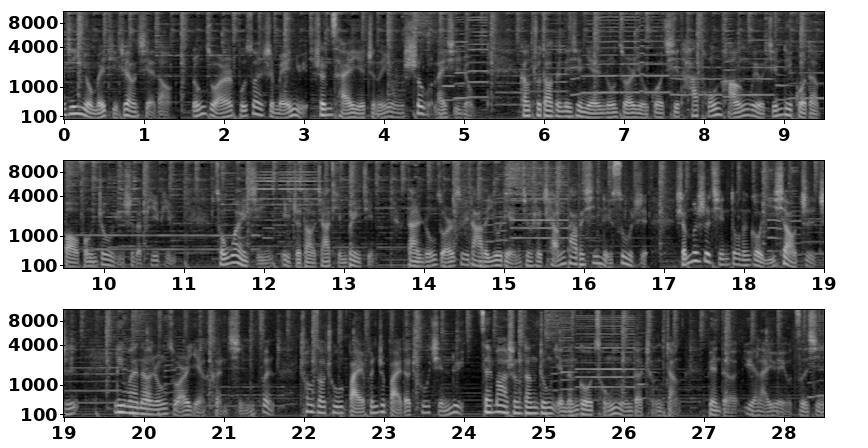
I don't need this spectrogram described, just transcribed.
曾经有媒体这样写道：容祖儿不算是美女，身材也只能用瘦来形容。刚出道的那些年，容祖儿有过其他同行未有经历过的暴风骤雨式的批评，从外形一直到家庭背景。但容祖儿最大的优点就是强大的心理素质，什么事情都能够一笑置之。另外呢，容祖儿也很勤奋，创造出百分之百的出勤率，在骂声当中也能够从容的成长，变得越来越有自信。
